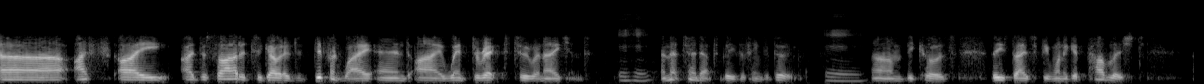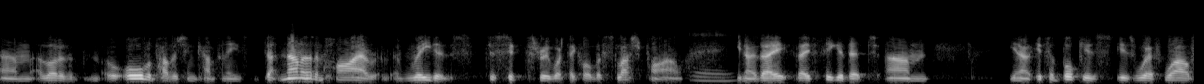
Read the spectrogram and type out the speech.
uh, I, I, I decided to go it a different way, and I went direct to an agent, hmm and that turned out to be the thing to do. Mm. Um, because these days, if you want to get published, um, a lot of the, all the publishing companies, none of them hire readers to sit through what they call the slush pile. Mm. You know, they they figure that um, you know if a book is is worthwhile,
